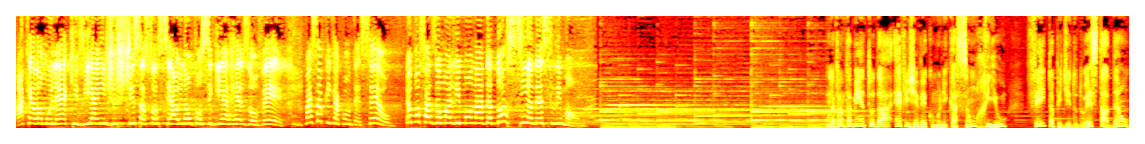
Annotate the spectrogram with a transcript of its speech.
aquela mulher que via injustiça social e não conseguia resolver. Mas sabe o que aconteceu? Eu vou fazer uma limonada docinha desse limão. Um levantamento da FGV Comunicação Rio, feito a pedido do Estadão,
